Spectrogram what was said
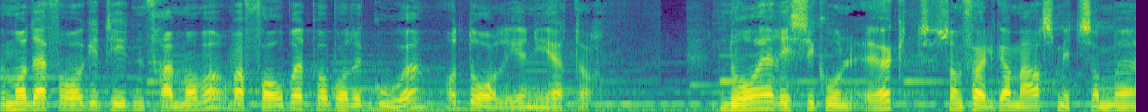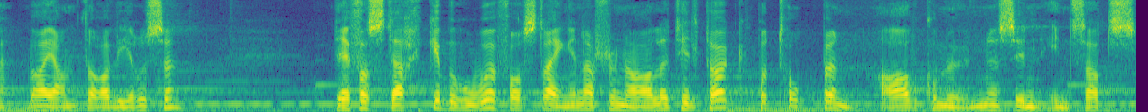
Vi må derfor òg i tiden fremover være forberedt på både gode og dårlige nyheter. Nå er risikoen økt som følge av mer smittsomme varianter av viruset. Det forsterker behovet for strenge nasjonale tiltak på toppen av kommunenes innsats.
